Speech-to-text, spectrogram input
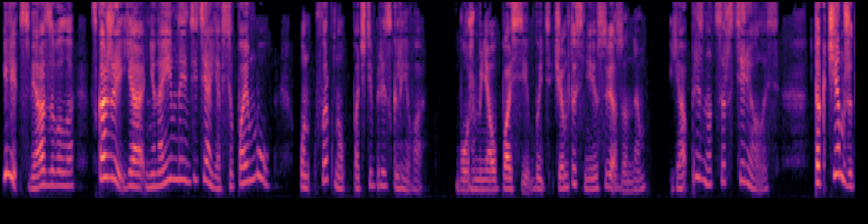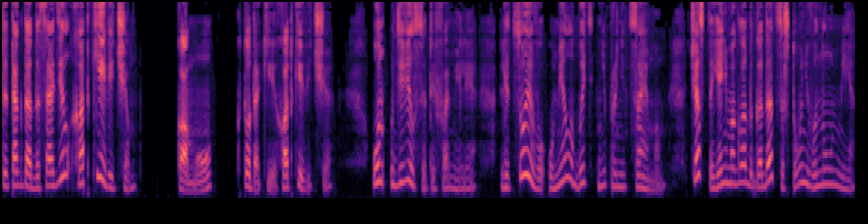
Или связывала? Скажи, я не наивное дитя, я все пойму. Он фыркнул почти брезгливо. «Боже меня упаси, быть чем-то с нею связанным!» Я, признаться, растерялась. «Так чем же ты тогда досадил Хаткевичем?» «Кому? Кто такие Хаткевичи?» Он удивился этой фамилии. Лицо его умело быть непроницаемым. Часто я не могла догадаться, что у него на уме.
